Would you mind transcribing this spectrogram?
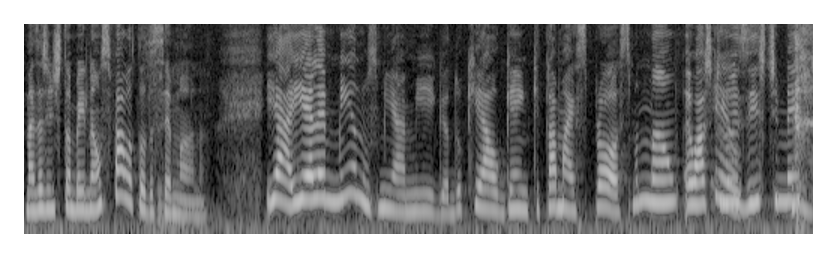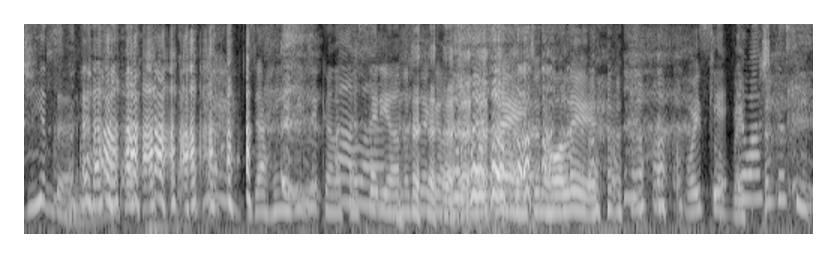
Mas a gente também não se fala toda semana. E aí ela é menos minha amiga do que alguém que está mais próximo? Não, eu acho que não Eu. existe medida. Já reivindicando a Ah lá. canceriana chegando, né, gente, no rolê. Foi super. eu acho que assim,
